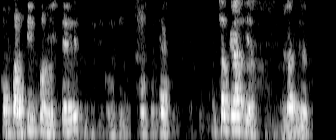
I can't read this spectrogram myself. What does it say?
compartir con ustedes y contigo, por supuesto. Muchas gracias. Gracias.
